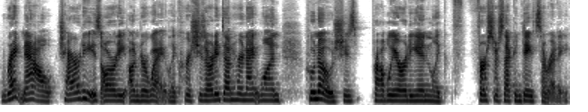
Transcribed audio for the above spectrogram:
right now, Charity is already underway. Like her, she's already done her night one. Who knows? She's probably already in like first or second dates already.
